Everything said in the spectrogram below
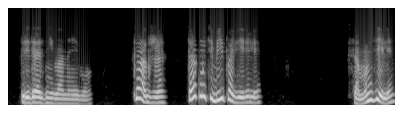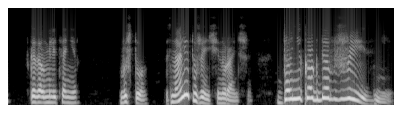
— передразнила она его. — Как же, так мы тебе и поверили. — В самом деле, — сказал милиционер, — вы что, знали эту женщину раньше? — Да никогда в жизни!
